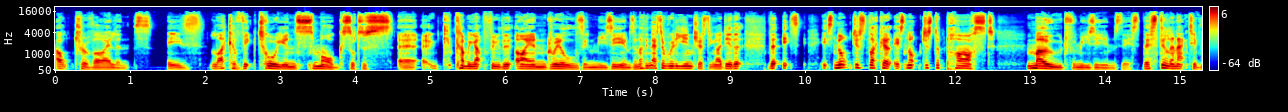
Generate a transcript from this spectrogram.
ultra violence is like a Victorian smog sort of uh, coming up through the iron grills in museums, and I think that's a really interesting idea. That that it's it's not just like a it's not just a past mode for museums. This there's still an active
